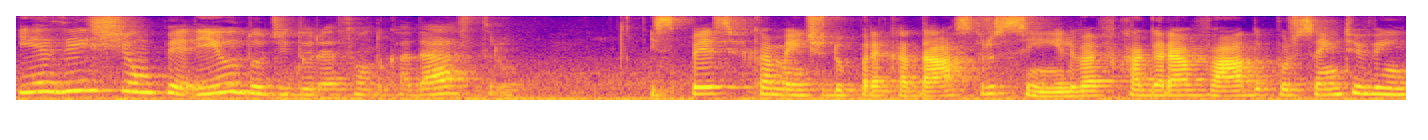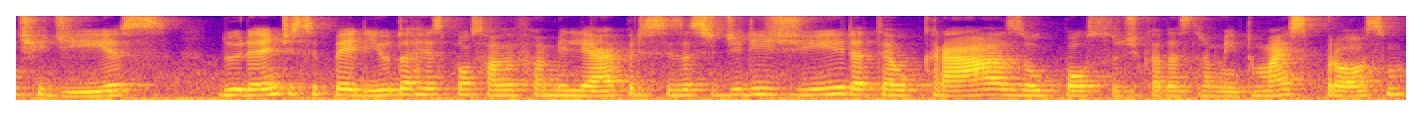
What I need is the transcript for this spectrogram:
E existe um período de duração do cadastro? Especificamente do pré-cadastro, sim, ele vai ficar gravado por 120 dias. Durante esse período, a responsável familiar precisa se dirigir até o CRAS ou o posto de cadastramento mais próximo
